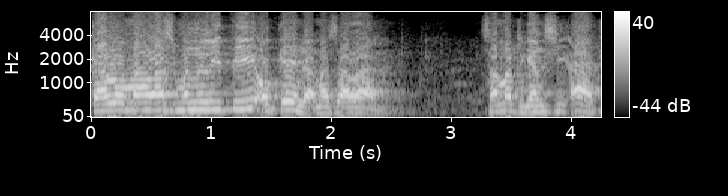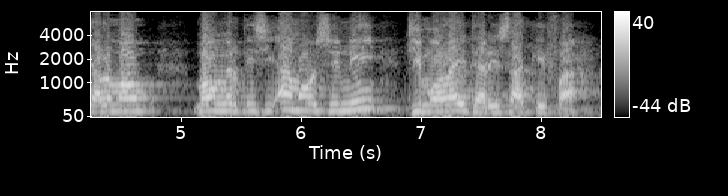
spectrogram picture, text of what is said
Kalau malas meneliti, oke okay, enggak masalah. Sama dengan si A, kalau mau mau ngerti si A mau sini dimulai dari Sakifah.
